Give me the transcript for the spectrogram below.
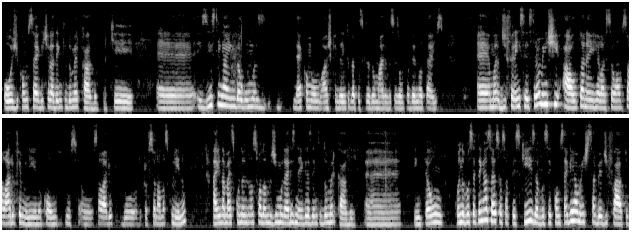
hoje consegue tirar dentro do mercado, porque é, existem ainda algumas, né, como acho que dentro da pesquisa do Mário vocês vão poder notar isso, é uma diferença extremamente alta né, em relação ao salário feminino com o, o salário do, do, profissional masculino, ainda mais quando nós falamos de mulheres negras dentro do mercado. É, então, quando você tem acesso a essa pesquisa, você consegue realmente saber de fato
